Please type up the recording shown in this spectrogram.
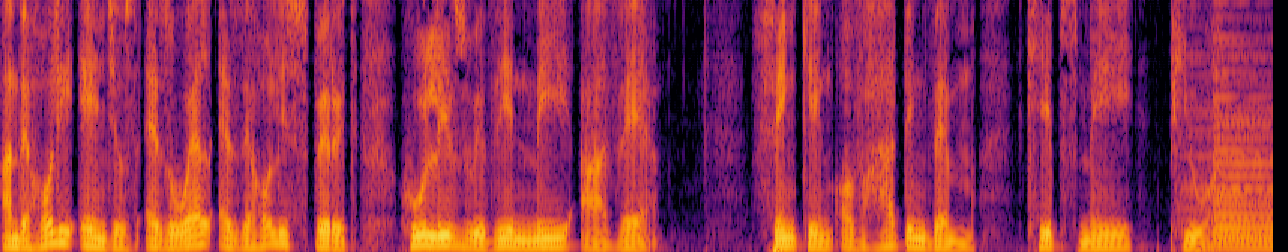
and the holy angels, as well as the Holy Spirit who lives within me, are there. Thinking of hurting them keeps me pure.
